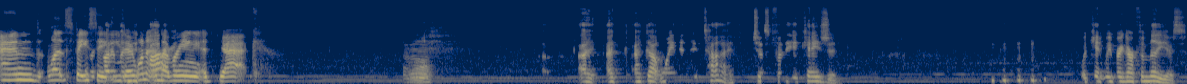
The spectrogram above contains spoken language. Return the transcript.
And let's face it, you don't want to end up bringing a jack. I, I, I got Wayne a new tie just for the occasion. Why can't we bring our familiars?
